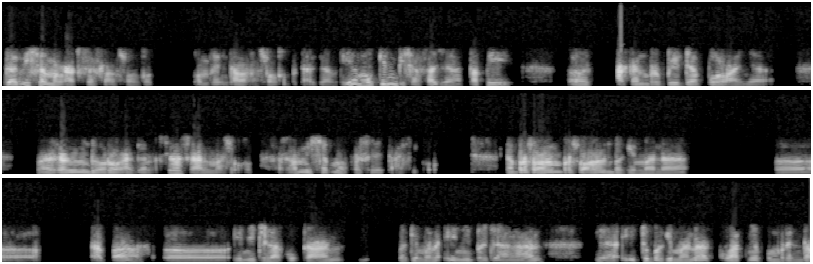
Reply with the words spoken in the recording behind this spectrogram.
Gak bisa mengakses langsung ke pemerintah, langsung ke pedagang. Iya mungkin bisa saja, tapi uh, akan berbeda polanya. Maka kami mendorong agar silakan masuk ke pasar. Kami siap memfasilitasi kok. Nah persoalan-persoalan bagaimana uh, apa uh, ini dilakukan, bagaimana ini berjalan, ya itu bagaimana kuatnya pemerintah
